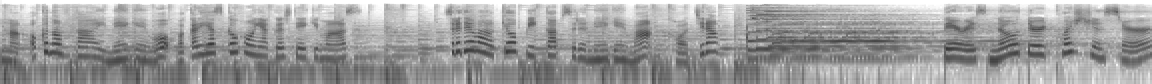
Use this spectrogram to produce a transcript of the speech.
んな奥の深い名言を分かりやすく翻訳していきますそれでは今日ピックアップする名言はこちら There is no third question, sir.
